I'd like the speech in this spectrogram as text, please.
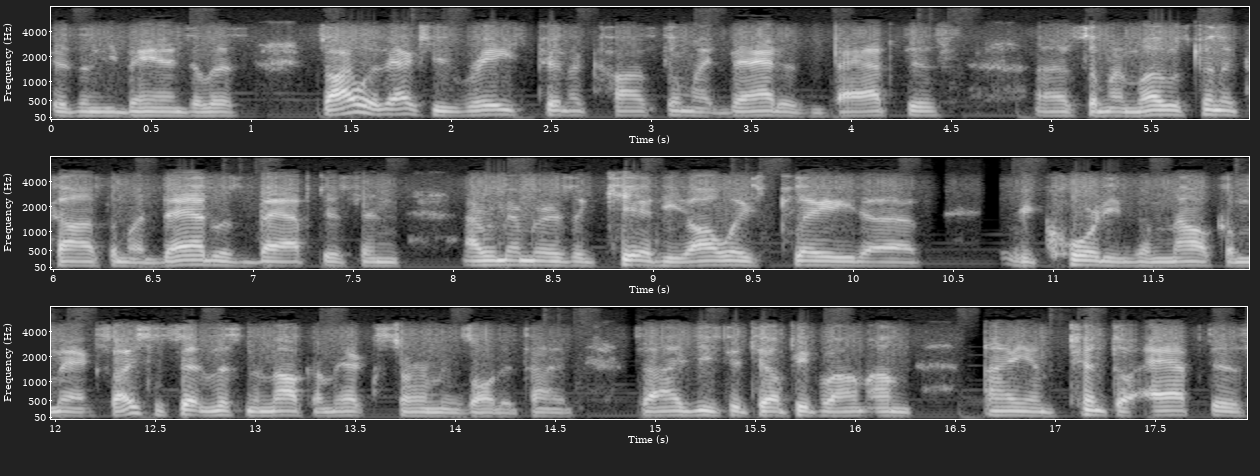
is an evangelist, so I was actually raised Pentecostal. My dad is Baptist, uh, so my mother was Pentecostal. My dad was Baptist, and I remember as a kid, he always played uh, recordings of Malcolm X. So I used to sit and listen to Malcolm X sermons all the time. So I used to tell people I'm, I'm I am Pentecostal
